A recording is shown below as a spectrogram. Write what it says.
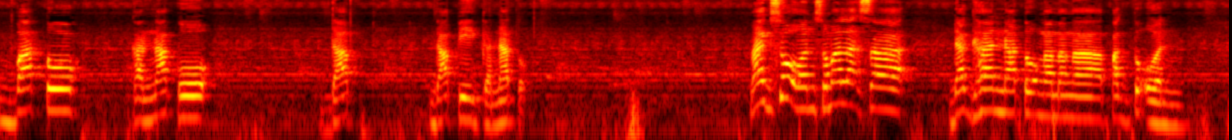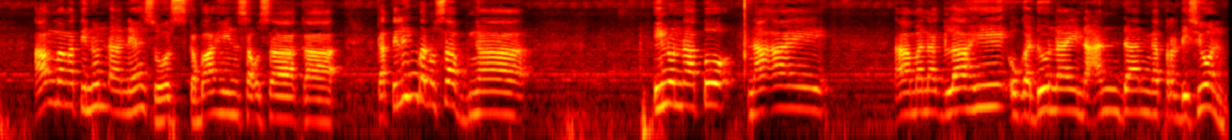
batok kanako dap dapig kanato Maigsuon sumala sa daghan nato nga mga pagtuon. Ang mga tinun-an ni Jesus kabahin sa usa ka katilingban usab nga inon nato naay uh, managlahi ug adunay naandan nga tradisyon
